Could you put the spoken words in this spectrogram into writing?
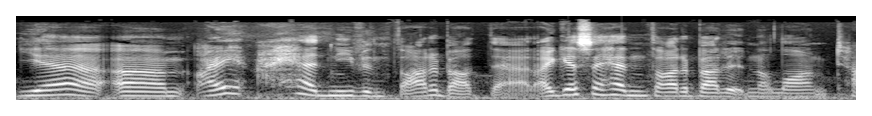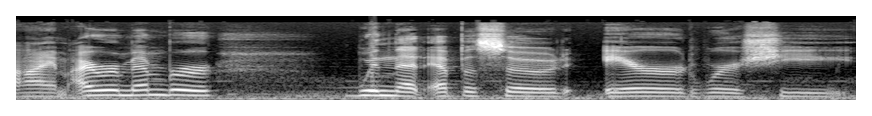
Yeah, um, I, I hadn't even thought about that. I guess I hadn't thought about it in a long time. I remember when that episode aired where she,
